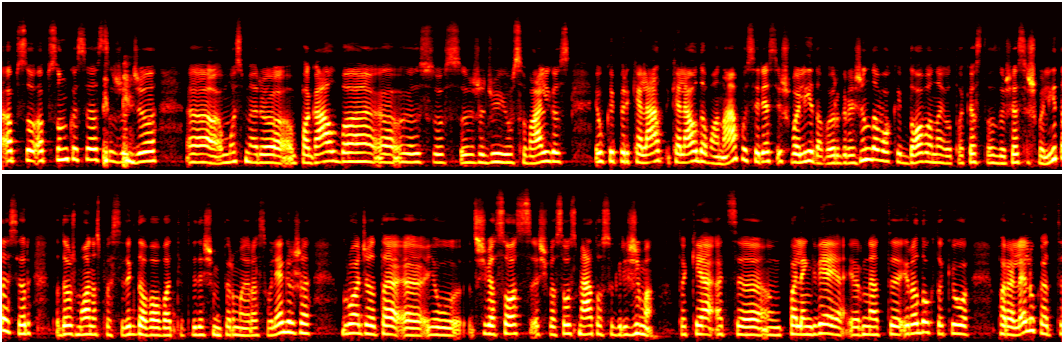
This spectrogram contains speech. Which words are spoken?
apsu, apsunkusias, žodžiu, uh, musmerių pagalba, uh, su, su, žodžiu, jų suvalgius, jau kaip ir kelia, keliaudavo anapus ir jas išvalydavo ir gražindavo kaip dovana jau tokias tas dušes išvalytas ir tada žmonės pasitikdavo, va, 21 yra saulėgrįža, gruodžio ta e, jau šviesos, šviesaus meto sugrįžimą. Tokie atsi, palengvėja ir net yra daug tokių paralelių, kad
